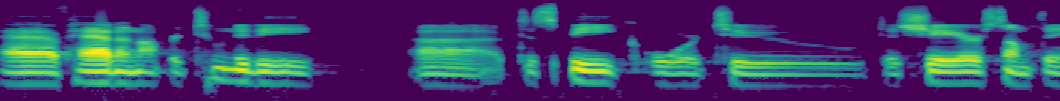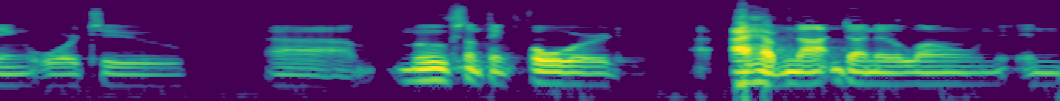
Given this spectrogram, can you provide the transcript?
have had an opportunity uh, to speak or to, to share something or to um, move something forward, I have not done it alone in,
